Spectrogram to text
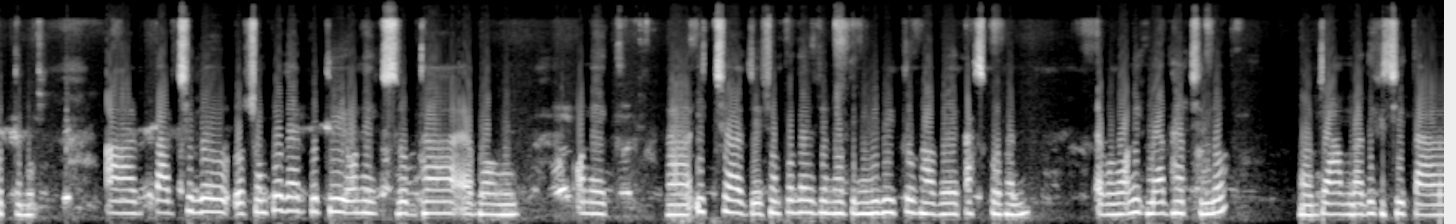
করতেন। আর তার ছিল সম্প্রদায়ের প্রতি অনেক শ্রদ্ধা এবং অনেক ইচ্ছা যে সম্প্রদায়ের জন্য তিনি নিবেদিত ভাবে কাজ করবেন এবং অনেক মেধা ছিল, যা আমরা দেখেছি তার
